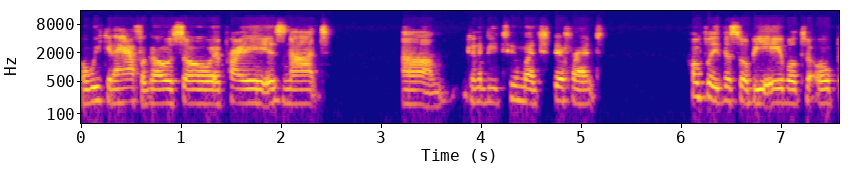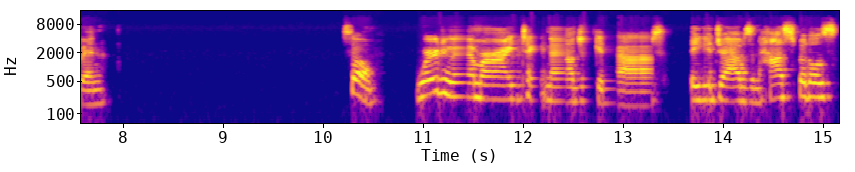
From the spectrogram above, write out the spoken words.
a week and a half ago, so it probably is not um, going to be too much different hopefully this will be able to open. So where do MRI technologists get jobs? They get jobs in hospitals,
